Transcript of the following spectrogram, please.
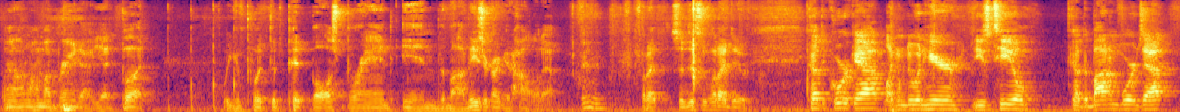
well, I don't have my brand out yet, but we can put the Pit Boss brand in the bottom. These are going to get hollowed out. Mm-hmm. But so this is what I do: cut the cork out, like I'm doing here. These teal, cut the bottom boards out,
